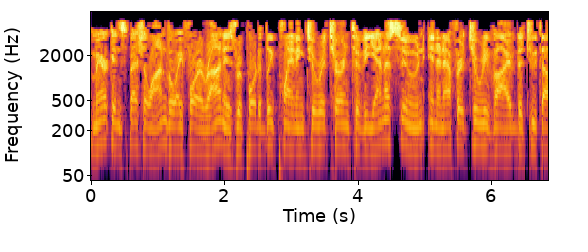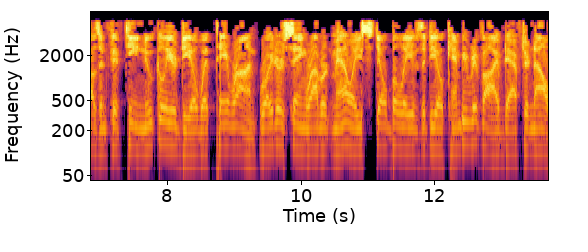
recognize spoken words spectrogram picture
American Special Envoy for Iran is reportedly planning to return to Vienna soon in an effort to revive the 2015 nuclear deal with Tehran. Reuters saying Robert Malley still believes the deal can be revived after now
